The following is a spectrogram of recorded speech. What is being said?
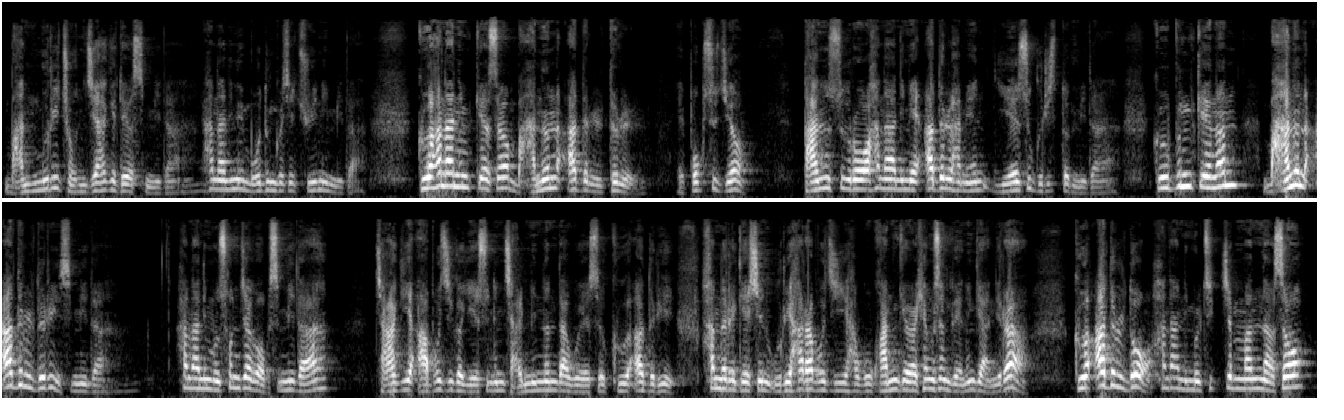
만물이 존재하게 되었습니다. 하나님이 모든 것의 주인입니다. 그 하나님께서 많은 아들들, 예, 복수죠. 단수로 하나님의 아들 하면 예수 그리스도입니다. 그분께는 많은 아들들이 있습니다. 하나님은 손자가 없습니다. 자기 아버지가 예수님 잘 믿는다고 해서 그 아들이 하늘에 계신 우리 할아버지하고 관계가 형성되는 게 아니라 그 아들도 하나님을 직접 만나서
